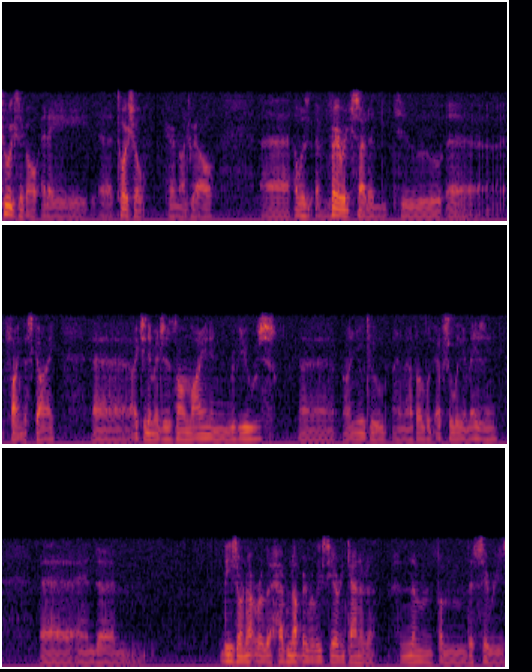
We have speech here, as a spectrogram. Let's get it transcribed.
two weeks ago at a uh, toy show here in Montreal. Uh, I was very excited to uh, find this guy. Uh, I'd seen images online and reviews on YouTube, and I thought it looked absolutely amazing. And um, these are not really have not been released here in Canada, and then from this series.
